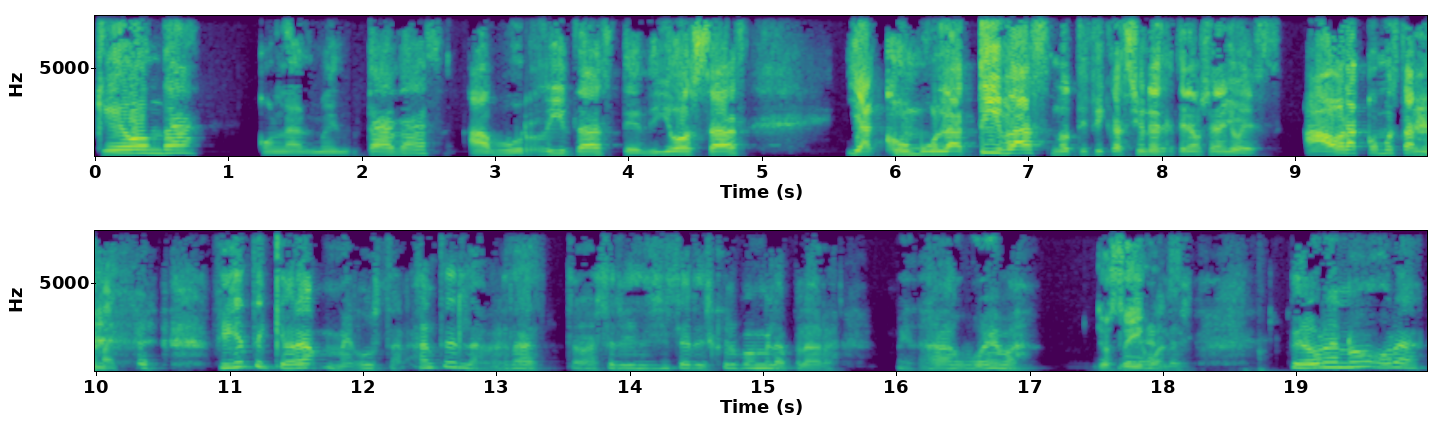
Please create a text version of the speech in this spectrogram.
¿Qué onda con las mentadas aburridas, tediosas? y acumulativas notificaciones que tenemos en iOS. Ahora, ¿cómo está mi Mike? Fíjate que ahora me gustan. Antes, la verdad, te voy a ser bien sincero, discúlpame la palabra, me da hueva. Yo soy igual. Pero ahora no, ahora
